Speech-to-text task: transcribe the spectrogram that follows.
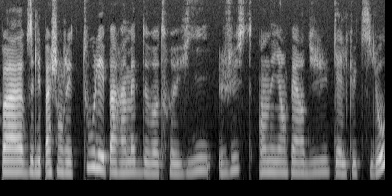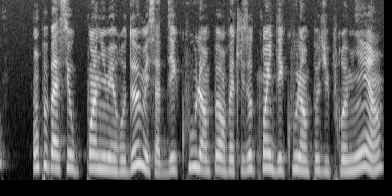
pas, vous n'allez pas changer tous les paramètres de votre vie juste en ayant perdu quelques kilos. On peut passer au point numéro 2, mais ça découle un peu, en fait, les autres points, ils découlent un peu du premier. Hein.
